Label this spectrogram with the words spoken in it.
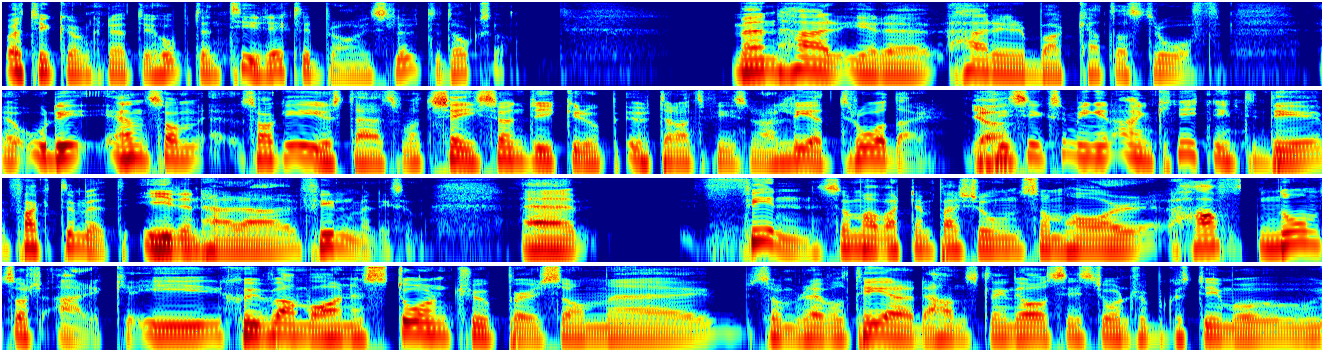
Och jag tycker de knöt ihop den tillräckligt bra i slutet också. Men här är det, här är det bara katastrof. Eh, Och det, en som, sak är just det här som att kejsaren dyker upp utan att det finns några ledtrådar. Det Ja. finns liksom ingen anknytning till det faktumet i den här eh, filmen. Liksom. Eh, Finn, som har varit en person som har haft någon sorts ark. I sjuan var han en stormtrooper som, eh, som revolterade. Han slängde av sin stormtrooper-kostym och, och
